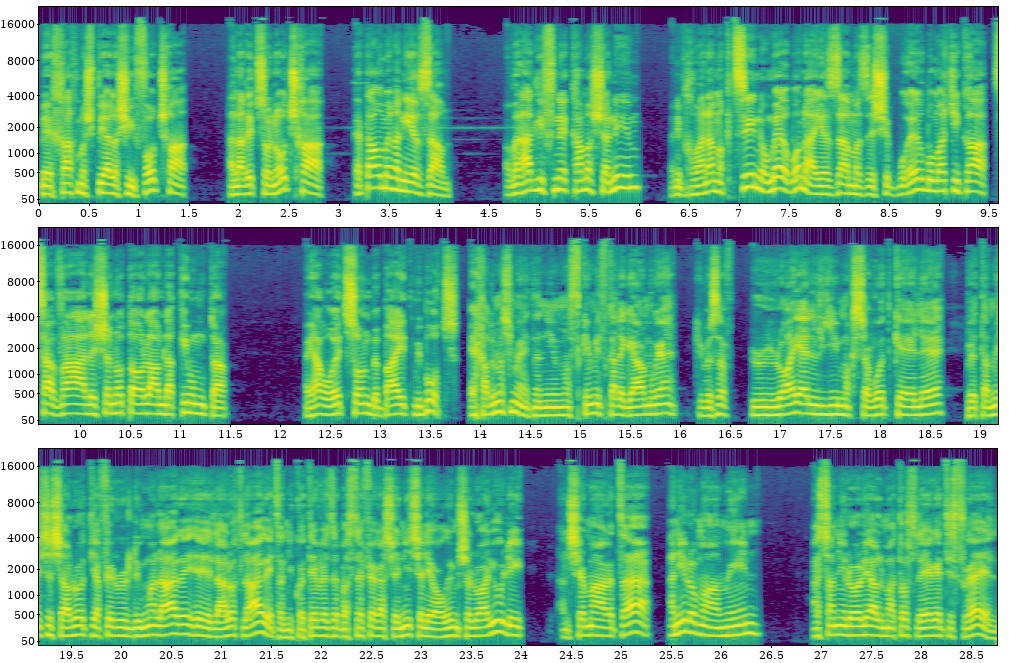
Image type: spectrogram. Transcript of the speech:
בהכרח משפיע על השאיפות שלך על הרצונות שלך אתה אומר אני יזם אבל עד לפני כמה שנים אני בכוונה מקצין, אומר בואנה היזם הזה שבוער בו מה שנקרא צבא, לשנות העולם, להקים עמותה. היה רועה צאן בבית מבוץ. חד משמעית אני מסכים איתך לגמרי כי בסוף לא היה לי מחשבות כאלה ותמיד ששאלו אותי אפילו לדוגמה לאר... לעלות לארץ אני כותב את זה בספר השני שלי ההורים שלו היו לי על שם ההרצאה אני לא מאמין אז שאני לא עולה על מטוס לארץ ישראל.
